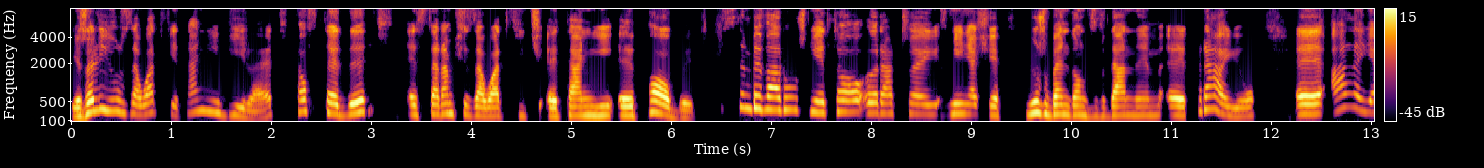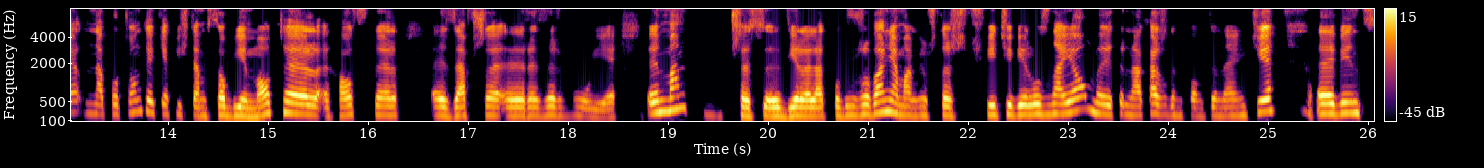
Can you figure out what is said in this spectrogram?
jeżeli już załatwię tani bilet, to wtedy staram się załatwić tani pobyt. Z tym bywa różnie, to raczej zmienia się już będąc w danym kraju, ale ja na początek jakiś tam sobie motel, hostel E, zawsze e, rezerwuję. E, mam przez wiele lat podróżowania, mam już też w świecie wielu znajomych na każdym kontynencie, więc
